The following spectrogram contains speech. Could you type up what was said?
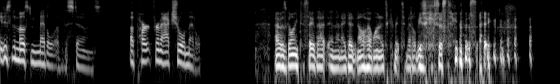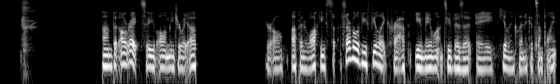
It is the most metal of the stones, apart from actual metal. I was going to say that, and then I didn't know if I wanted to commit to metal music existing in this setting. um, but all right, so you've all made your way up. You're all up and walking. S- several of you feel like crap. You may want to visit a healing clinic at some point.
